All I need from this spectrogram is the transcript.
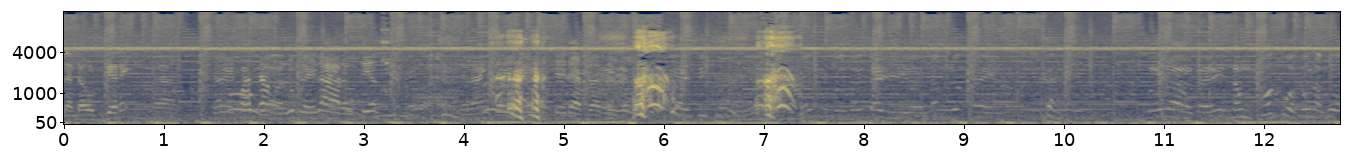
lần đầu tiên ấy. Cái quan trọng là lúc lấy là đầu tiên. Nên anh chơi anh chơi đẹp là từ mới là cái nòng cốt của câu lạc bộ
